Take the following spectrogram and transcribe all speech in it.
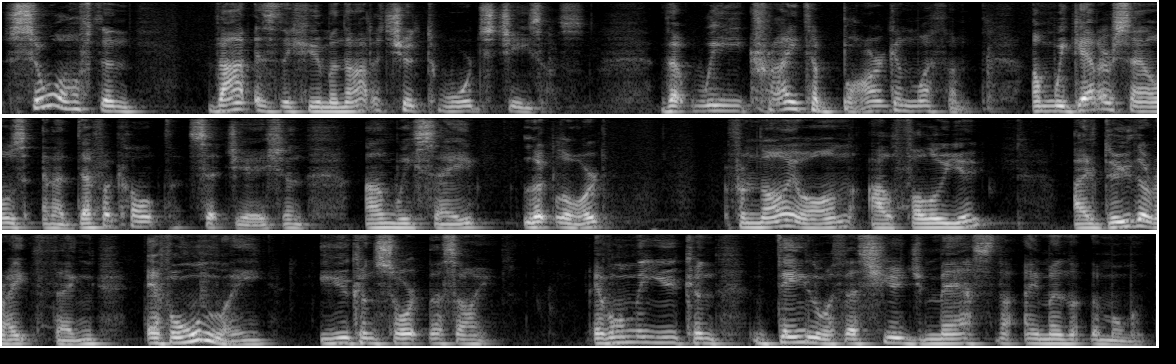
so often, that is the human attitude towards Jesus that we try to bargain with him and we get ourselves in a difficult situation and we say, Look, Lord, from now on, I'll follow you. I'll do the right thing if only you can sort this out. If only you can deal with this huge mess that I'm in at the moment.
